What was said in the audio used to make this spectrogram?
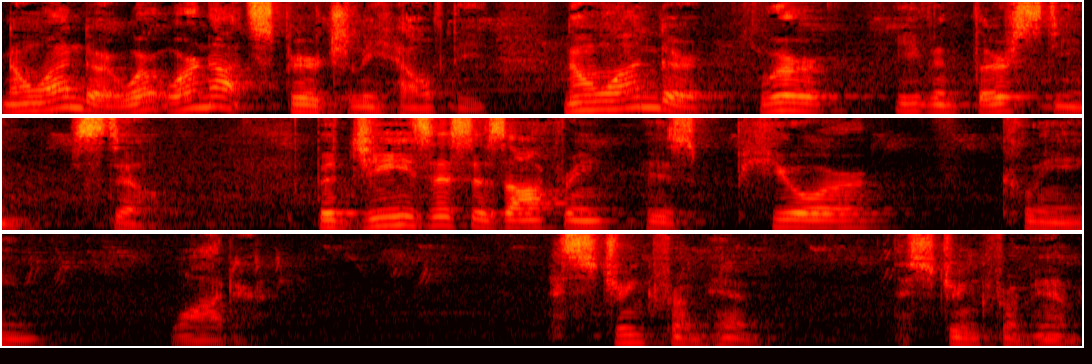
No wonder we're, we're not spiritually healthy. No wonder we're even thirsting still. But Jesus is offering his pure, clean water. Let's drink from him. Let's drink from him.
